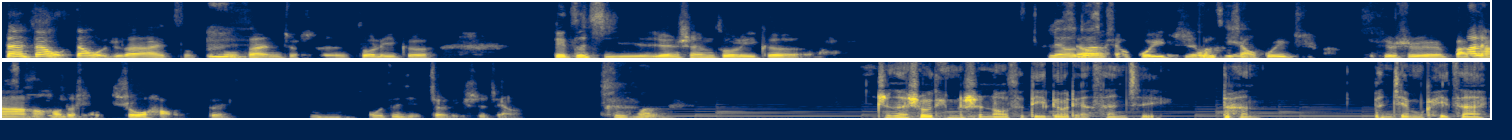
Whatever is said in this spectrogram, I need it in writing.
但但我但我觉得，哎，总总算就是做了一个给自己人生做了一个了断小小规制吧，小规制吧，就是把它。好好的收收好了。对，嗯，我自己这里是这样。挺好的。正在收听的是《Notes》第六点三季，探。本节目可以在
